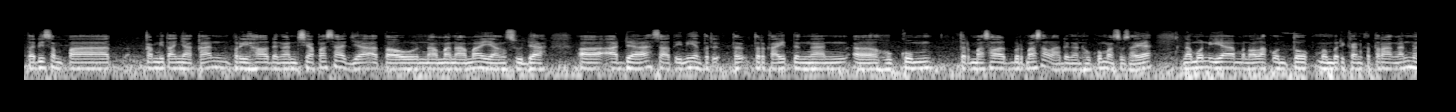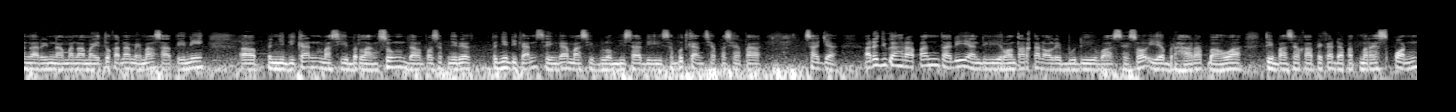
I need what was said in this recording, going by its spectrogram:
tadi sempat kami tanyakan perihal dengan siapa saja atau nama-nama yang sudah uh, ada saat ini yang ter ter terkait dengan uh, hukum termasalah bermasalah dengan hukum maksud saya. Namun ia menolak untuk memberikan keterangan mengenai nama-nama itu karena memang saat ini uh, penyidikan masih berlangsung dalam proses penyidikan sehingga masih belum bisa disebutkan siapa-siapa saja. Ada juga harapan tadi yang dilontarkan oleh Budi Waseso, ia berharap bahwa tim pansel KPK dapat merespon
